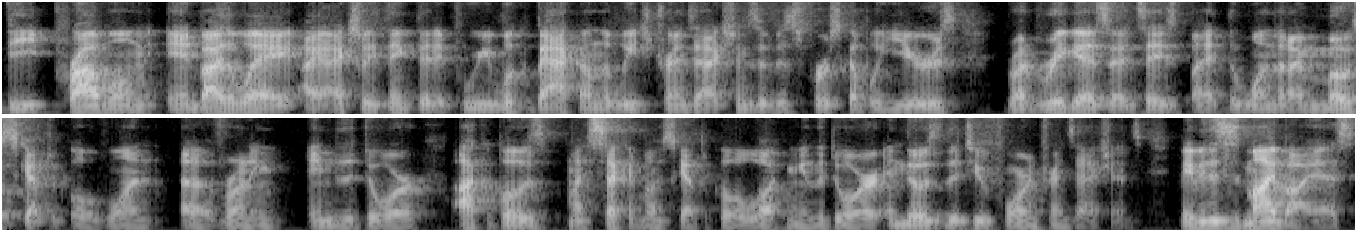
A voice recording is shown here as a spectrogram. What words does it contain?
The problem, and by the way, I actually think that if we look back on the Leitch transactions of his first couple years, Rodriguez, I'd say, is the one that I'm most skeptical of one of running into the door. Akapo is my second most skeptical of walking in the door, and those are the two foreign transactions. Maybe this is my bias,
